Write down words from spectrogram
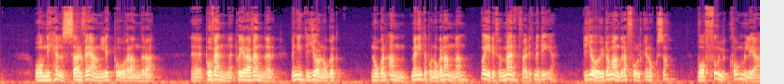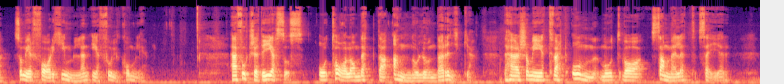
Och om ni hälsar vänligt på varandra, eh, på, vänner, på era vänner, men inte gör något, någon an, men inte på någon annan, vad är det för märkvärdigt med det? Det gör ju de andra folken också. Var fullkomliga som er far i himlen är fullkomlig. Här fortsätter Jesus och tala om detta annorlunda rike. Det här som är tvärtom mot vad samhället säger.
